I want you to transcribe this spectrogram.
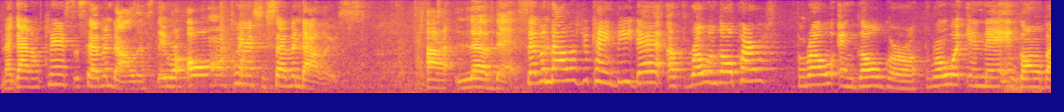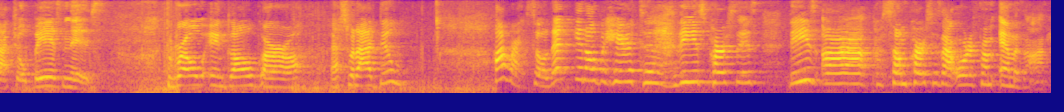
And I got on clearance for $7. They were all on clearance for $7. I love that. $7, you can't beat that. A throw and go purse. Throw and go, girl. Throw it in there and go about your business. Throw and go, girl. That's what I do. All right, so let's get over here to these purses. These are some purses I ordered from Amazon.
